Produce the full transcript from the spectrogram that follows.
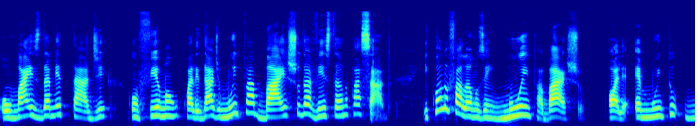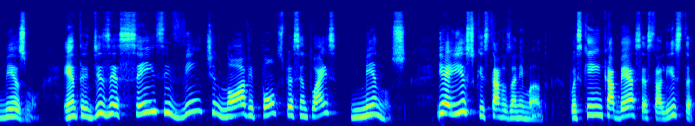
ou mais da metade, confirmam qualidade muito abaixo da vista ano passado. E quando falamos em muito abaixo, olha, é muito mesmo. Entre 16 e 29 pontos percentuais menos. E é isso que está nos animando, pois quem encabeça esta lista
